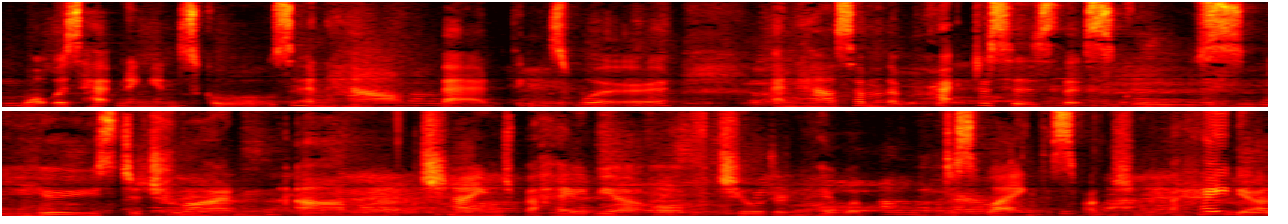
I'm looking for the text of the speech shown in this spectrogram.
what was happening in schools and how bad things were, and how some of the practices that schools use to try and um, change behaviour of children who were displaying dysfunctional behaviour,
